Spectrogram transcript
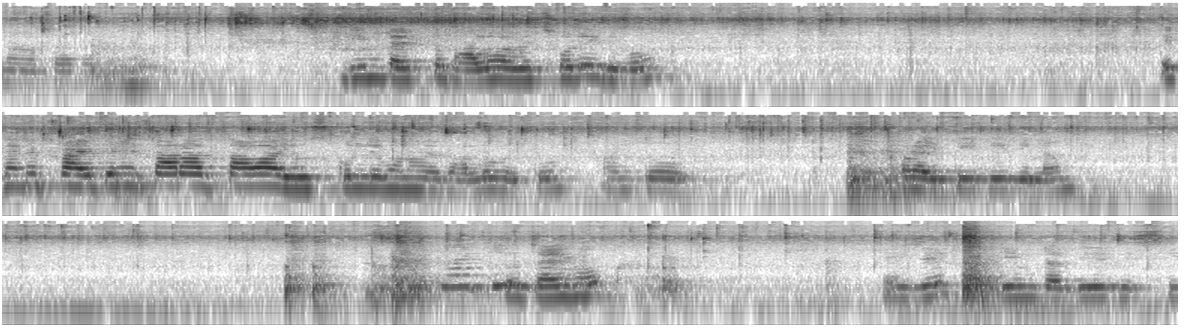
না দাদা ডিমটা একটু ভালোভাবে ছড়িয়ে দিব। এখানে ফ্রাই প্যানে তারা তাওয়া ইউজ করলে মনে হয় ভালো হতো আমি তো কড়াইতেই দিয়ে দিলাম। তো যাই হোক এই যে ডিমটা দিয়ে দিচ্ছি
